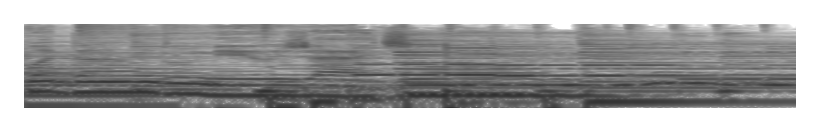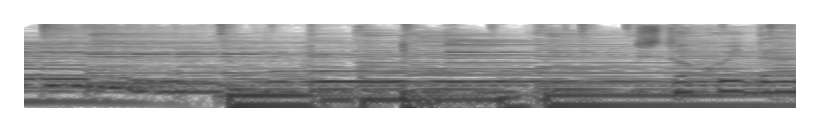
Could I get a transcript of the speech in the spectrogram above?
podando meu jardim. Estou cuidando.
